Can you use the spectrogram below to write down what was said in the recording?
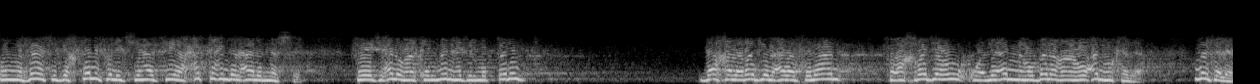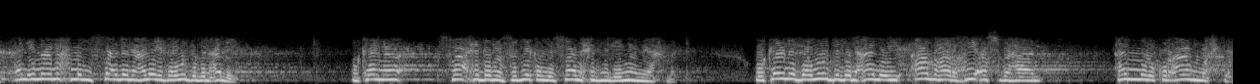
والمفاسد يختلف الاجتهاد فيها حتى عند العالم نفسه. فيجعلها كالمنهج المضطرب. دخل رجل على فلان فأخرجه ولأنه بلغه عنه كذا. مثلا الإمام أحمد استأذن عليه داود بن علي وكان صاحبا وصديقا لصالح بن الإمام أحمد. وكان داود بن علي أظهر في أصبهان أن القرآن محدث.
